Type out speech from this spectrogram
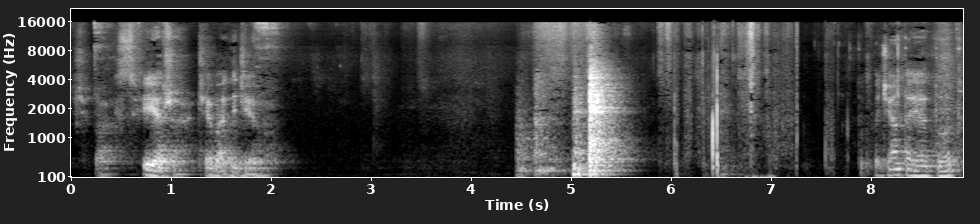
Și fac să fie așa, ceva de genul. După ce am tăiat tot,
